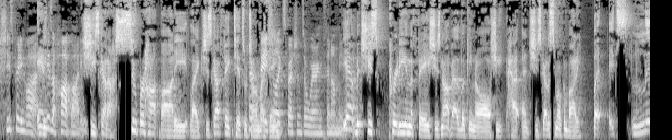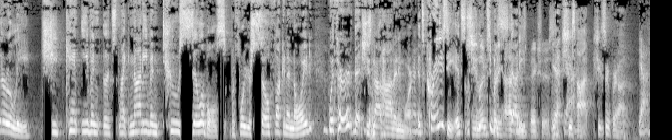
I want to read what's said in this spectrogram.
She's pretty hot. And- she has a hot body. She's got a super hot body. Like she's got fake tits, which Her are my facial thing. expressions are wearing thin on me. Yeah, but she's pretty in the face. She's not bad looking at all. She ha- and she's got a smoking body. But it's literally she can't even. It's like not even two syllables before you're so fucking annoyed with her that she's not hot anymore. It's crazy. It's she needs looks to be pretty hot in these pictures. Yeah, she's hot. She's super hot. Yeah.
